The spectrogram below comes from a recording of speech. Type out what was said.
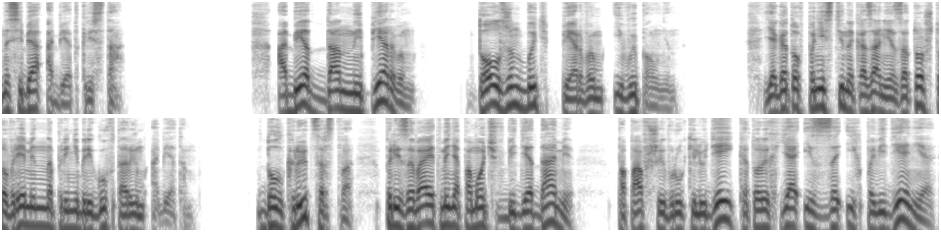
на себя обет креста. Обет, данный первым, должен быть первым и выполнен. Я готов понести наказание за то, что временно пренебрегу вторым обетом. Долг рыцарства призывает меня помочь в беде даме, попавшей в руки людей, которых я из-за их поведения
